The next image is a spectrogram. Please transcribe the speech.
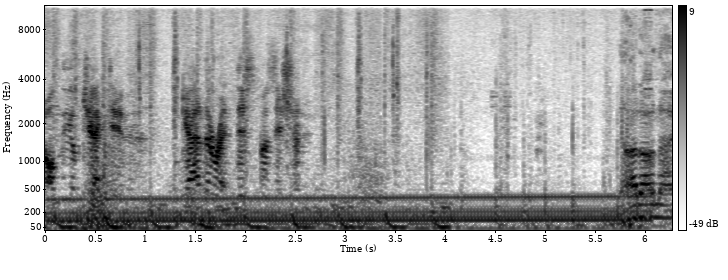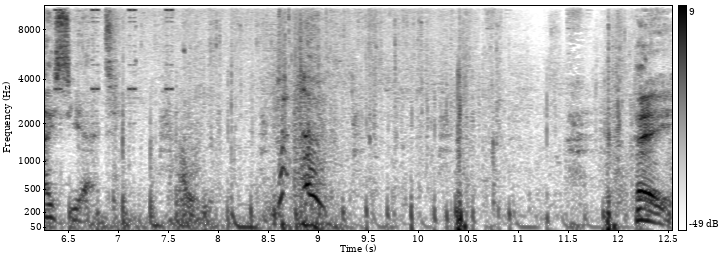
On the objective, gather at this position. Not on ice yet. Hey,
